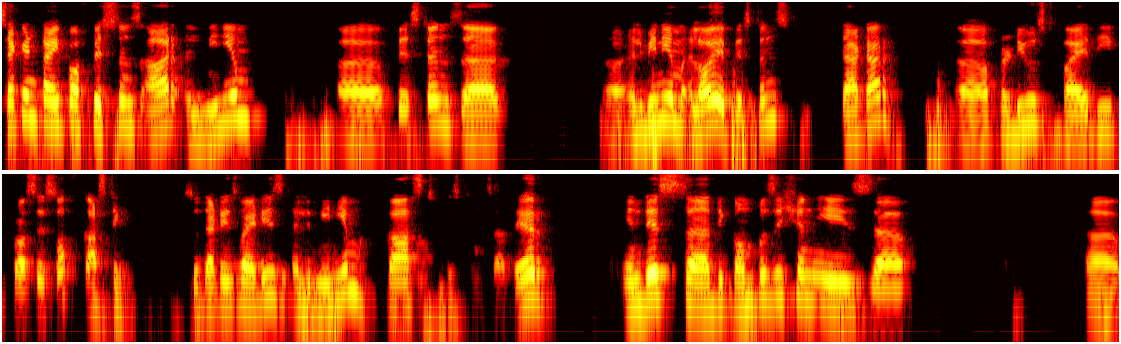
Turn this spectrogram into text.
Second type of pistons are aluminum uh, pistons, uh, uh, aluminum alloy pistons that are uh, produced by the process of casting. So that is why it is aluminum cast pistons are there. In this, uh, the composition is, uh,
